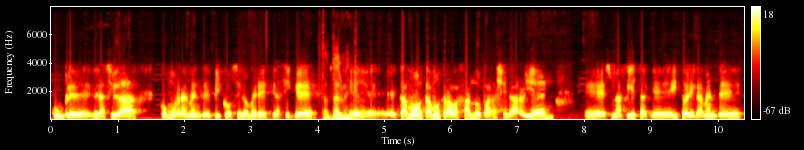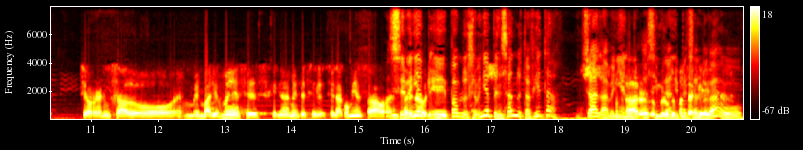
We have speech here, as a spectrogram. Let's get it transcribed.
cumple de la ciudad como realmente Pico se lo merece. Así que eh, estamos, estamos trabajando para llegar bien. Eh, es una fiesta que históricamente se ha organizado en, varios meses, generalmente se, la comienza a organizar venía, en abril. Eh, Pablo, ¿se venía pensando esta fiesta? ¿Ya la venían asimilando y pensándola? O...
